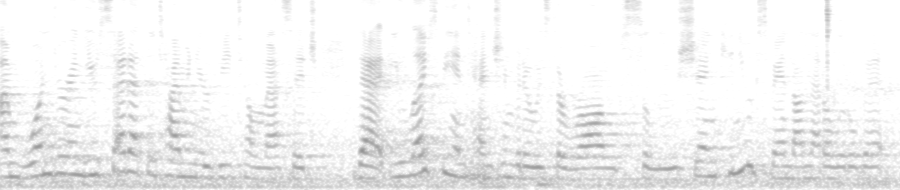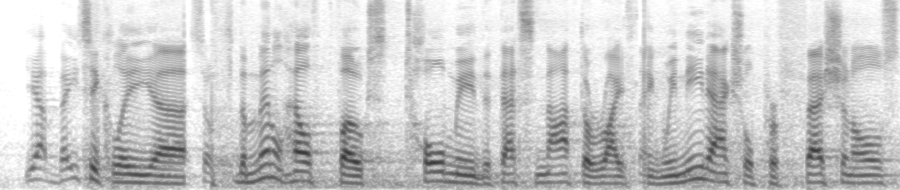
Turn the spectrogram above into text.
I'm wondering, you said at the time in your veto message that you liked the intention, but it was the wrong solution. Can you expand on that a little bit? Yeah, basically, uh, so the mental health folks told me that that's not the right thing. We need actual professionals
